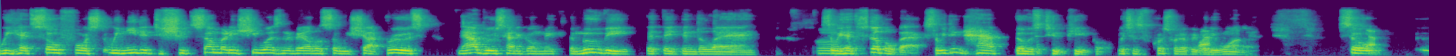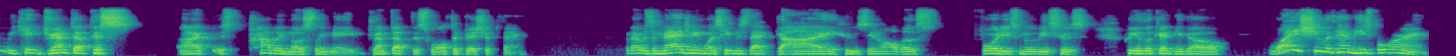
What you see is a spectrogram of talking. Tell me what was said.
we had so forced, we needed to shoot somebody. She wasn't available, so we shot Bruce. Now Bruce had to go make the movie that they'd been delaying. Mm. So we had Cybill back. So we didn't have those two people, which is, of course, what everybody yeah. wanted. So yeah we keep dreamt up this. I is probably mostly me. Dreamt up this Walter Bishop thing. What I was imagining was he was that guy who's in all those 40s movies who's who you look at and you go, why is she with him? He's boring.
